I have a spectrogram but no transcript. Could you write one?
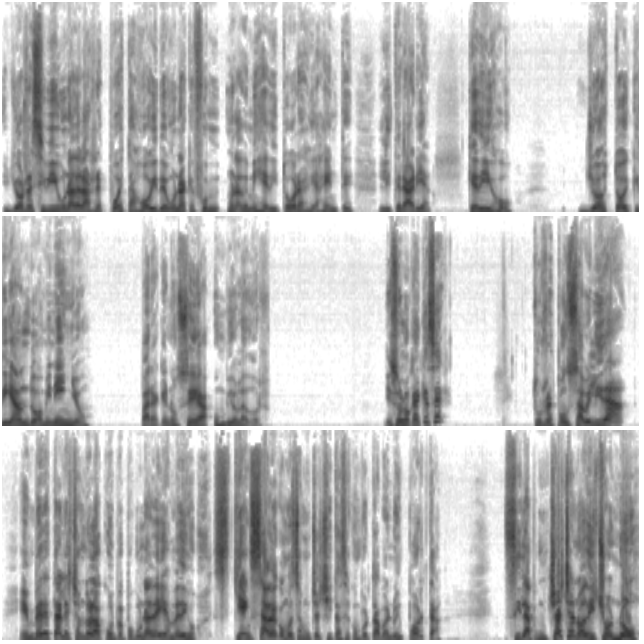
Yo recibí una de las respuestas hoy de una que fue una de mis editoras y agente literaria que dijo, yo estoy criando a mi niño para que no sea un violador. Y eso es lo que hay que hacer. Tu responsabilidad en vez de estarle echando la culpa, porque una de ellas me dijo, ¿quién sabe cómo esa muchachita se comportaba? No importa. Si la muchacha no ha dicho no,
